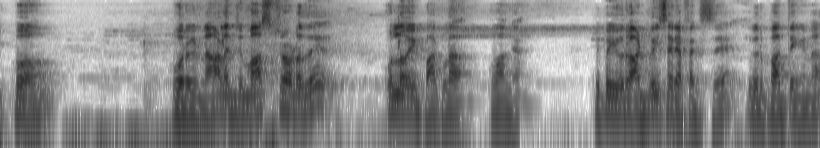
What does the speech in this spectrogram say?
இப்போ ஒரு நாலஞ்சு மாஸ்டரோடது உள்ள போய் பார்க்கலாம் வாங்க. இப்போ இவர் அட்வைசர் எஃபெக்ட்ஸு இவர் பார்த்தீங்கன்னா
